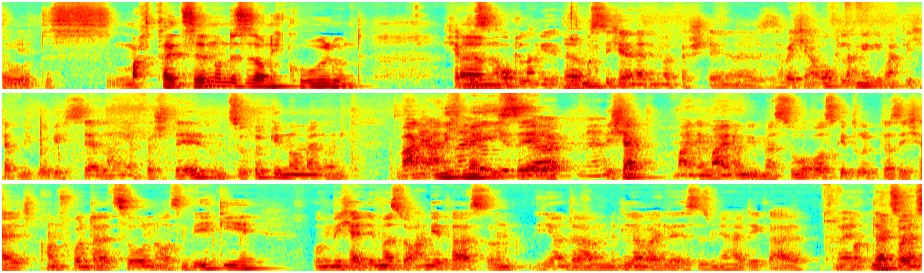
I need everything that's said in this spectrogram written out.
So, das macht keinen Sinn und es ist auch nicht cool. Und Ich habe das Ähm, auch lange, ja. du musst dich ja nicht immer verstellen. Also Das habe ich ja auch lange gemacht. Ich habe mich wirklich sehr lange verstellt und zurückgenommen und war Ja, gar nicht mehr ich selber. gesagt, ne? Ich habe meine Meinung immer so ausgedrückt, dass ich halt Konfrontation aus dem Weg gehe und mich halt immer so angepasst und hier und da und mittlerweile ist es mir halt egal. Weil Ich halt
